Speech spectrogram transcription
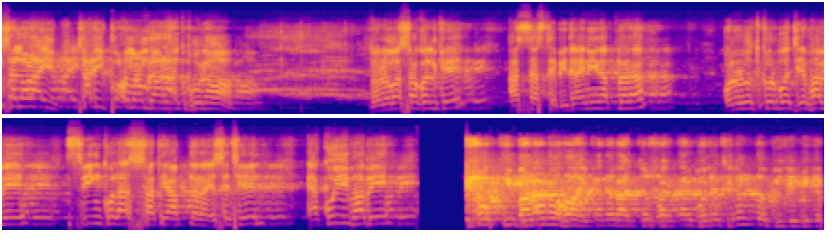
অংশে লড়াই জারি কম আমরা রাখব না। ধন্যবাদ সকলকে। আস্তে আস্তে বিদায় নিন আপনারা। অনুরোধ করব যেভাবে শৃঙ্খলার সাথে আপনারা এসেছেন, একইভাবে শক্তি বাড়ানো হয়, কেন রাজ্য সরকার বলেছিলেন তো, বিজেপিকে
